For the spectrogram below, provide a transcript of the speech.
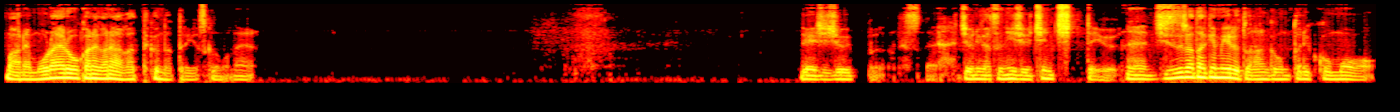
まあね、もらえるお金がね、上がってくんだったらいいですけどもね。0時11分ですね。12月21日っていうね、字面だけ見るとなんか本当にこうも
